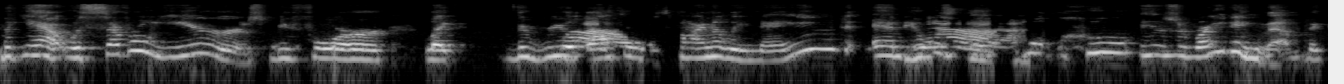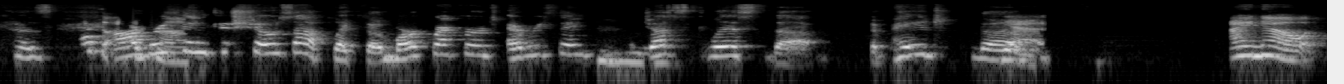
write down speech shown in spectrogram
but yeah, it was several years before like the real Wow. author was finally named, and it was like, well, who is writing them? Because awesome. everything just shows up, like the MARC records, everything Mhm. just list the the page, the yes. I know.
